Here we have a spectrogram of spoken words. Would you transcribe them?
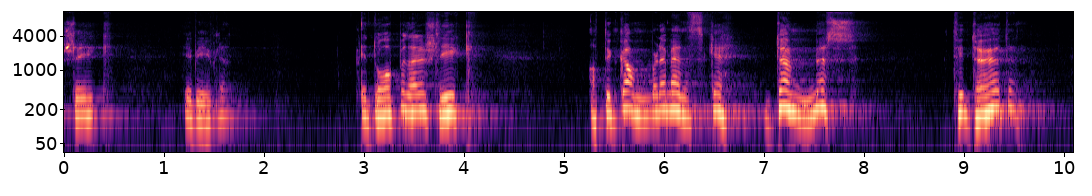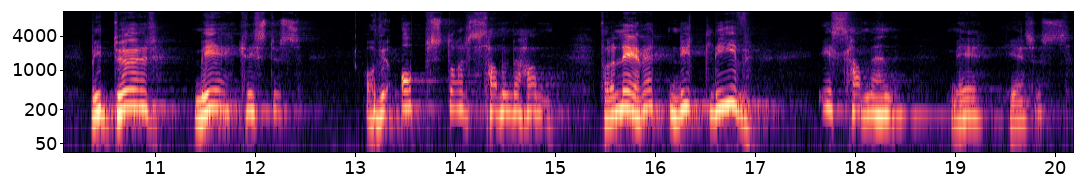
slik i Bibelen. I dåpen er det slik at det gamle mennesket dømmes til døden. Vi dør med Kristus, og vi oppstår sammen med ham for å leve et nytt liv i sammen med Jesus.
